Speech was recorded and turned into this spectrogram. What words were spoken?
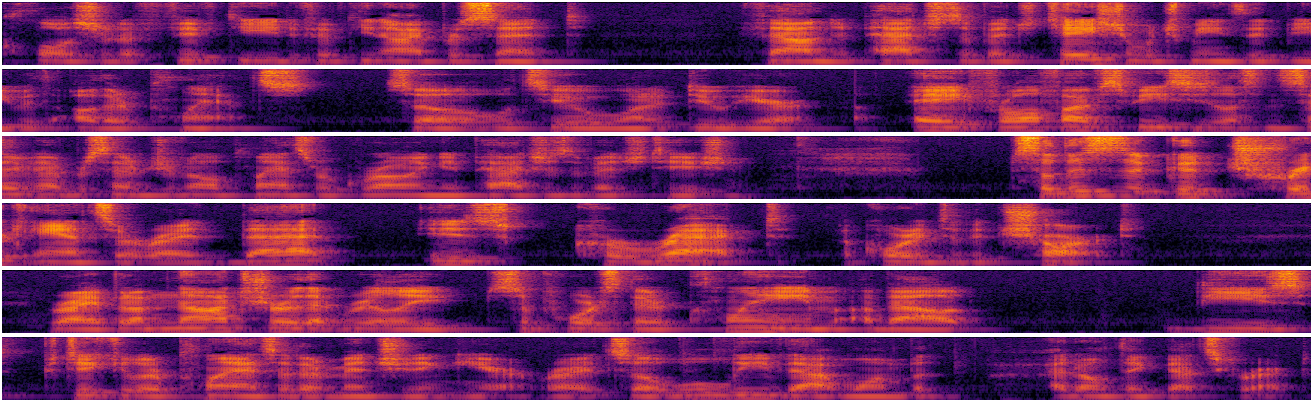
closer to 50 to 59% found in patches of vegetation, which means they'd be with other plants. So let's see what we want to do here. A, for all five species, less than 75% of juvenile plants were growing in patches of vegetation. So this is a good trick answer, right? That is correct according to the chart, right? But I'm not sure that really supports their claim about these particular plants that they're mentioning here, right? So we'll leave that one, but I don't think that's correct.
